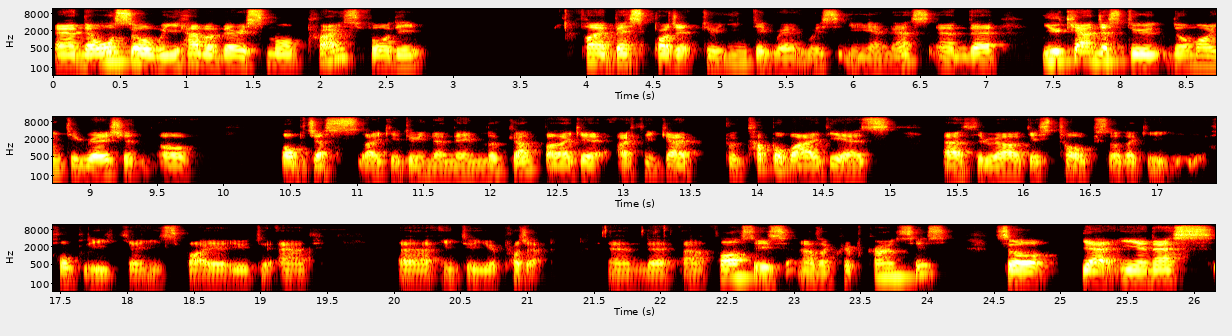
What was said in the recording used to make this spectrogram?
And also we have a very small price for the five best project to integrate with ENS. And uh, you can just do normal integration of, of just like doing the name lookup. But like I think I put a couple of ideas uh, throughout this talk so it hopefully can inspire you to add uh, into your project and uh, false is other cryptocurrencies. So yeah, ENS,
